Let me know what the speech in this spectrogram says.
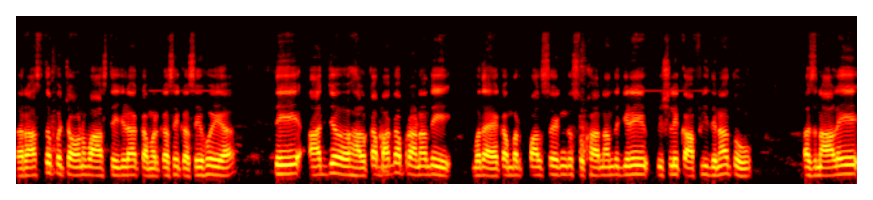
ਰਸਤ ਪਹੁੰਚਾਉਣ ਵਾਸਤੇ ਜਿਹੜਾ ਕਮਰ ਕਸੇ ਕਸੇ ਹੋਏ ਆ। ਤੇ ਅੱਜ ਹਲਕਾ ਬਾਗਾ ਪੁਰਾਣਾ ਦੇ ਵਿਧਾਇਕ ਅੰਮ੍ਰਿਤਪਾਲ ਸਿੰਘ ਸੁਖਾਨੰਦ ਜਿਹੜੇ ਪਿਛਲੇ ਕਾਫੀ ਦਿਨਾਂ ਤੋਂ ਅਜਨਾਲੇ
